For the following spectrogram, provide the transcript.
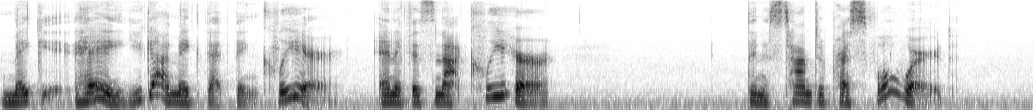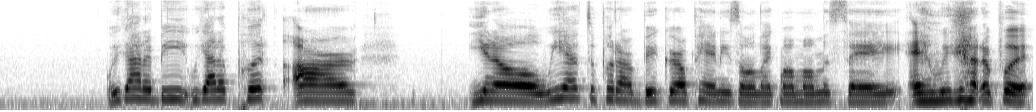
Make it, hey, you got to make that thing clear. And if it's not clear, then it's time to press forward. We gotta be, we gotta put our, you know, we have to put our big girl panties on, like my mama say, and we gotta put,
